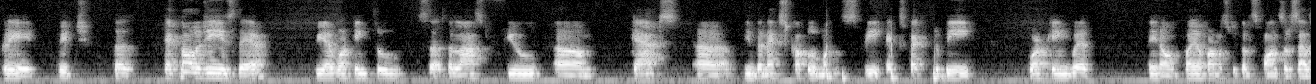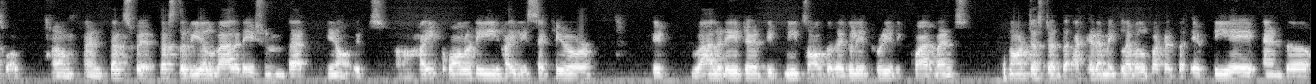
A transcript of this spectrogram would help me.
grade, which the technology is there. We are working through the last few um, gaps uh, in the next couple months. We expect to be working with, you know, biopharmaceutical sponsors as well. Um, and that's where that's the real validation that you know it's high quality, highly secure, it validated, it meets all the regulatory requirements, not just at the academic level, but at the FDA and the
